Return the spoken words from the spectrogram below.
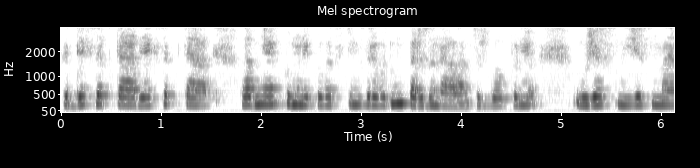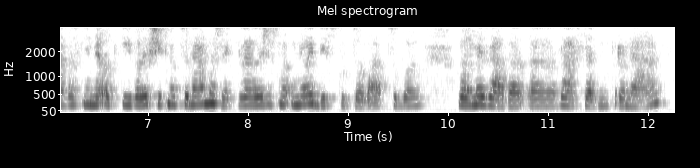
kde se ptát, jak se ptát, hlavně jak komunikovat s tím zdravotním personálem, což bylo úplně úžasný, že jsme vlastně neodkývali všechno, co nám řekli, ale že jsme uměli diskutovat, co bylo velmi záva- uh, zásadní pro nás. A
